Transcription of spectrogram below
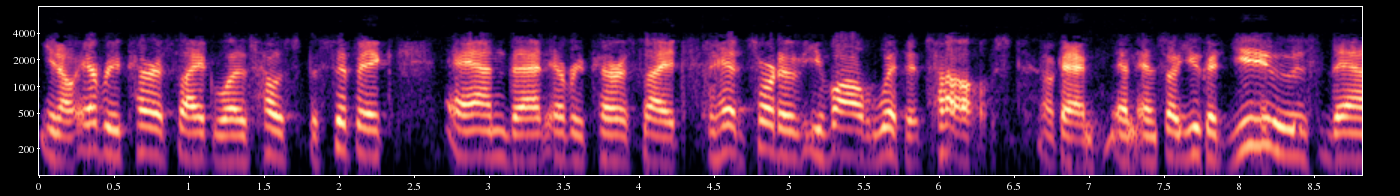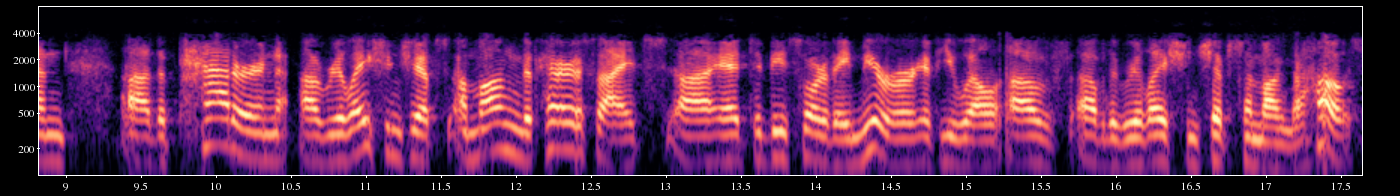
you know every parasite was host specific, and that every parasite had sort of evolved with its host. Okay, and and so you could use then uh, the pattern of relationships among the parasites uh, to be sort of a mirror, if you will, of, of the relationships among the hosts.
